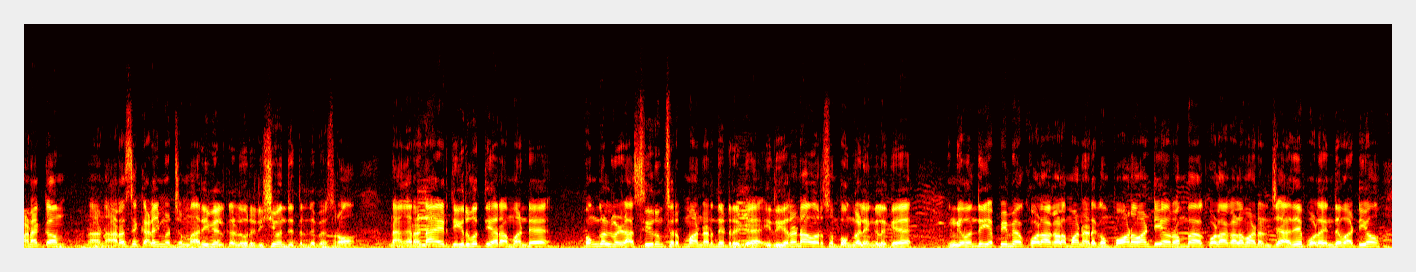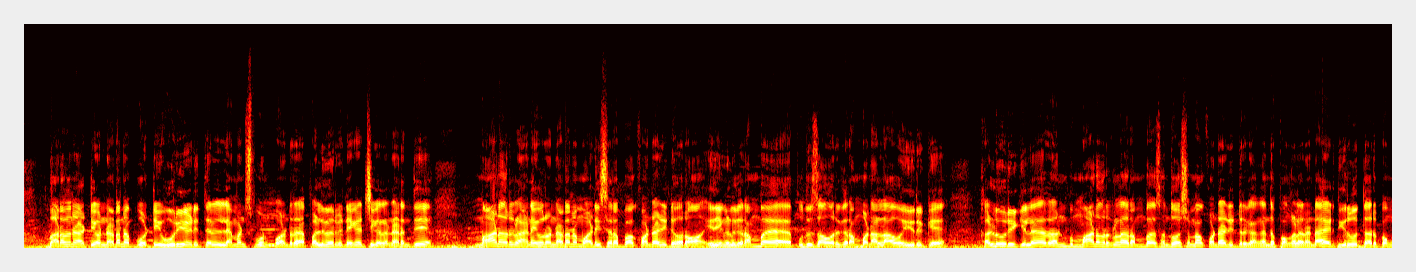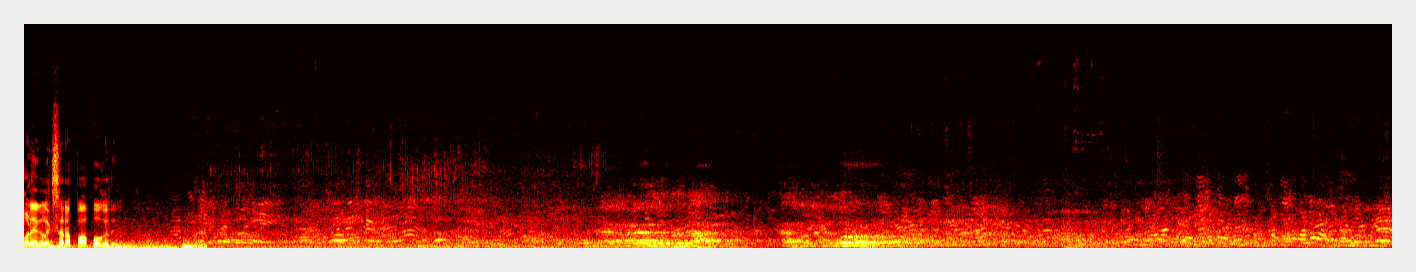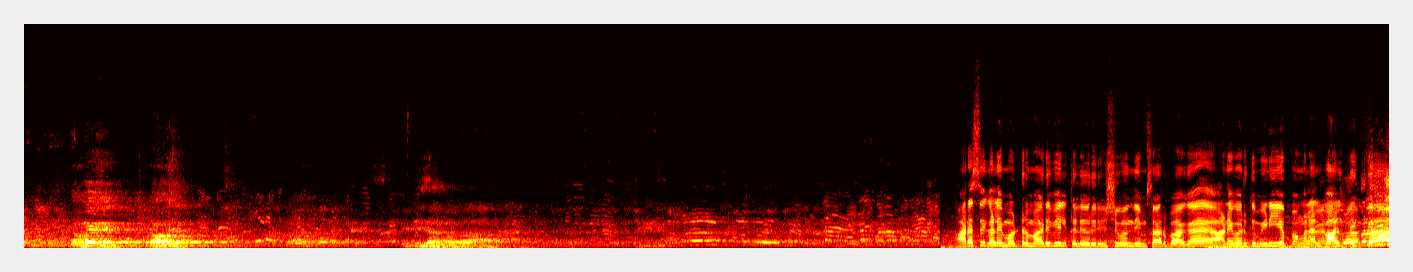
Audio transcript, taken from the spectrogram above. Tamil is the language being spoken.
வணக்கம். நான் அரசு கலை மற்றும் அறிவியல் கல்லூரி ரிஷிவந்தத்திலிருந்து பேசுகிறோம் நாங்கள் ரெண்டாயிரத்தி இருபத்தி ஆறாம் ஆண்டு பொங்கல் விழா சீரும் சிறப்புமாக நடந்துகிட்ருக்கு இது இரண்டாம் வருஷம் பொங்கல் எங்களுக்கு. இங்கே வந்து எப்பயுமே கோலாகலமாக நடக்கும். போன வாட்டியும் ரொம்ப கோலாகலமாக நடந்துச்சு. அதே போல் இந்த வாட்டியும் பரதநாட்டியம் நடன போட்டி உரியடித்தல் லெமன் ஸ்பூன் போன்ற பல்வேறு நிகழ்ச்சிகளை நடந்து மாணவர்கள் அனைவரும் நடனமாடி சிறப்பாக கொண்டாடிட்டு வரோம். இது எங்களுக்கு ரொம்ப புதுசாகவும் இருக்குது ரொம்ப நல்லாவும் இருக்குது கல்லூரிக்கில் ரொம்ப மாணவர்கள்லாம் ரொம்ப சந்தோஷமாக கொண்டாடிட்டு இருக்காங்க. இந்த பொங்கல் ரெண்டாயிரத்தி இருபத்தாறு பொங்கல் எங்களுக்கு சிறப்பாக போகுது. அரசு கலை மற்றும் அறிவியல் கல்லூரி ரிஷிவந்தியம் சார்பாக அனைவருக்கும் இனிய பொங்கல் நல்வாழ்த்துக்கள்.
